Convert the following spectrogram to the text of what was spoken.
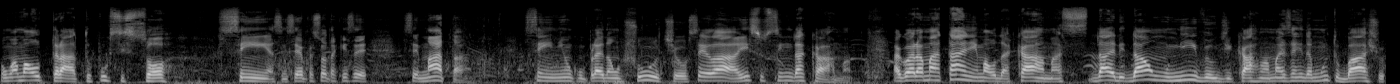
um maltrato por si só, Sim, assim, se a pessoa está aqui, você, você mata sem nenhum completo, dá um chute, ou sei lá, isso sim dá karma. Agora, matar animal da karma dá, dá um nível de karma, mas ainda muito baixo,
